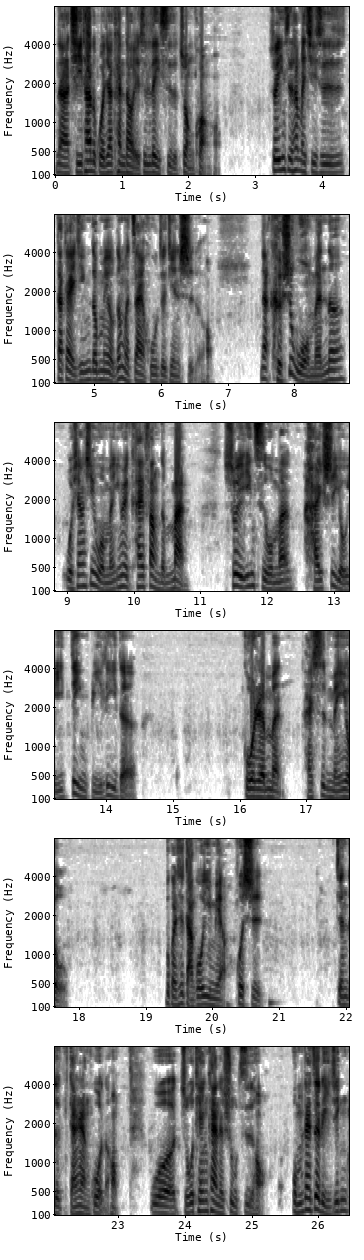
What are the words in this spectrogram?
那其他的国家看到也是类似的状况哦，所以因此他们其实大概已经都没有那么在乎这件事了哦。那可是我们呢？我相信我们因为开放的慢，所以因此我们还是有一定比例的国人们还是没有。不管是打过疫苗，或是真的感染过的哈，我昨天看的数字哈，我们在这里已经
